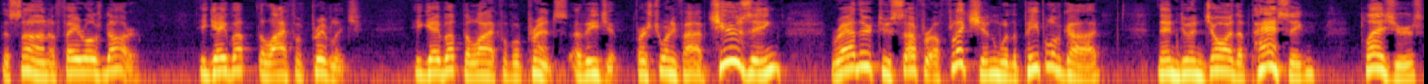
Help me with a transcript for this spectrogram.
the son of Pharaoh's daughter. He gave up the life of privilege. He gave up the life of a prince of Egypt. Verse 25, choosing rather to suffer affliction with the people of God than to enjoy the passing pleasures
